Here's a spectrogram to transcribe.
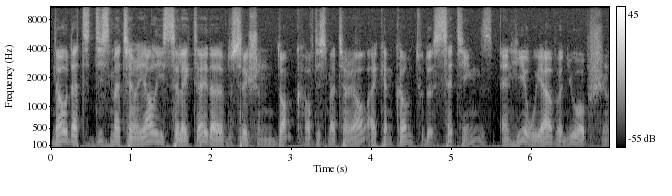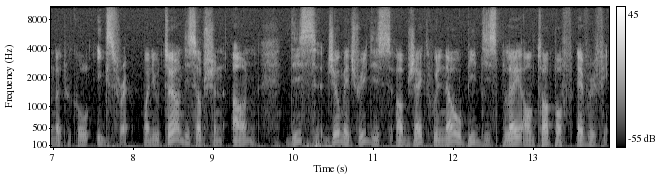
now that this material is selected, I have the selection dock of this material, I can come to the settings and here we have a new option that we call X-ray. When you turn this option on, this geometry, this object will now be displayed on top of everything.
